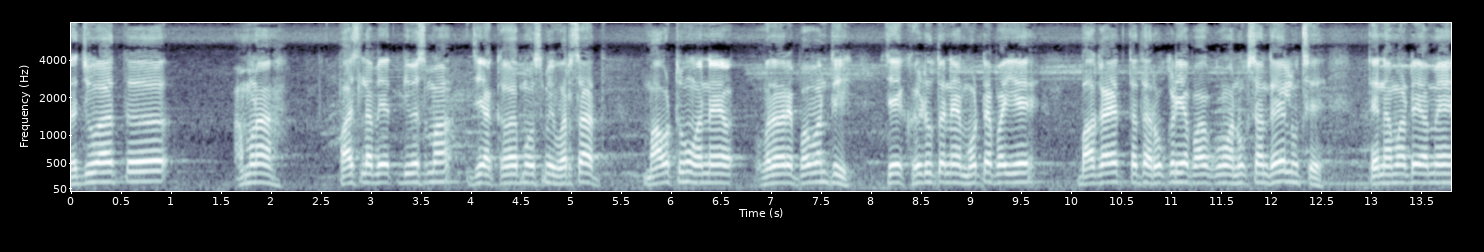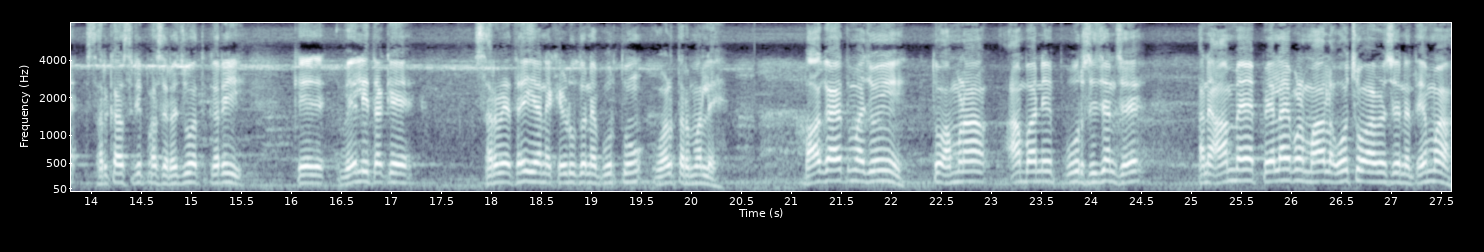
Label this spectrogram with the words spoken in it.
રજૂઆત હમણાં પાછલા બે દિવસમાં જે કમોસમી વરસાદ, માવઠું અને વધારે પવનથી જે ખેડૂતોને મોટે પાયે બાગાયત તથા રોકડિયા પાકોમાં નુકસાન થયેલું છે, તેના માટે અમે સરકારશ્રી પાસે રજૂઆત કરી કે વહેલી તકે સર્વે થઈ અને ખેડૂતોને પૂરતું વળતર મળે. બાગાયતમાં જોઈએ તો હમણાં આંબાની પૂર સિઝન છે અને આંબે પહેલાંય પણ માલ ઓછો આવે છે ને તેમાં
